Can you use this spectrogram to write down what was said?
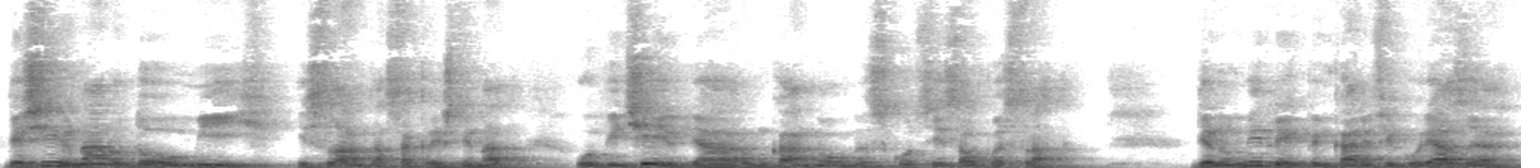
Deși în anul 2000 Islanda s-a creștinat, obiceiul de a arunca nou născuții s-au păstrat. Denumirile prin care figurează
